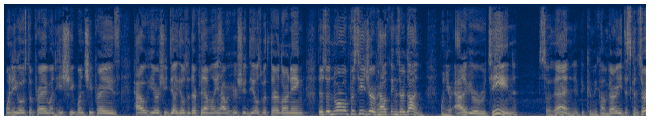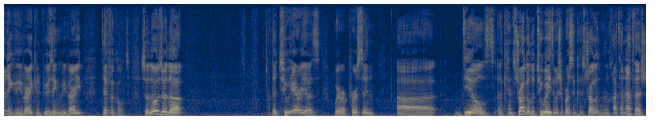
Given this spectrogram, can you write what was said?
when he goes to pray, when he she when she prays, how he or she deals with their family, how he or she deals with their learning. There's a normal procedure of how things are done. When you're out of your routine, so then it can become very disconcerting, it can be very confusing, it can be very difficult. So those are the the two areas where a person uh, deals uh, can struggle the two ways in which a person can struggle with nefesh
